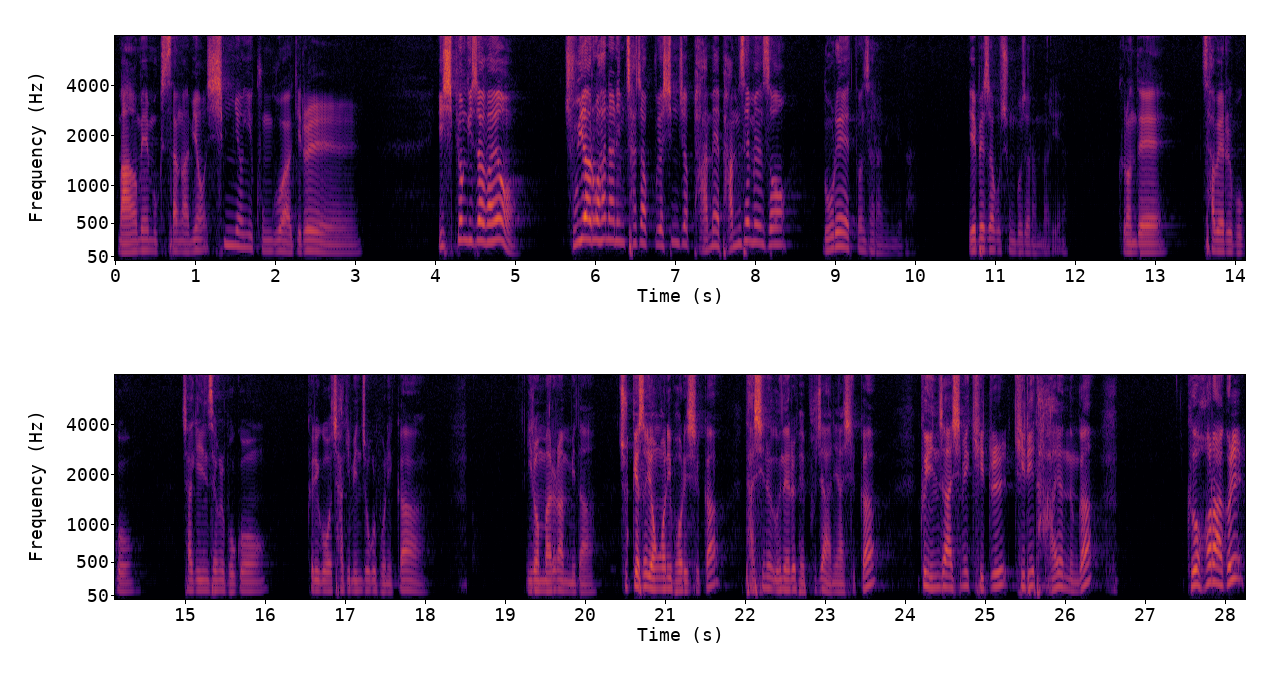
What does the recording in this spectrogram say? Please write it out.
마음에 묵상하며 심령이 궁구하기를 이 시편 기자가요. 주야로 하나님 찾았고요. 심지어 밤에 밤새면서 노래했던 사람입니다. 예배자고 중보자란 말이에요. 그런데 사회를 보고 자기 인생을 보고 그리고 자기 민족을 보니까 이런 말을 합니다. 주께서 영원히 버리실까? 다시는 은혜를 베푸지 아니하실까? 그 인자하심이 길을 길이 다하였는가? 그 허락을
